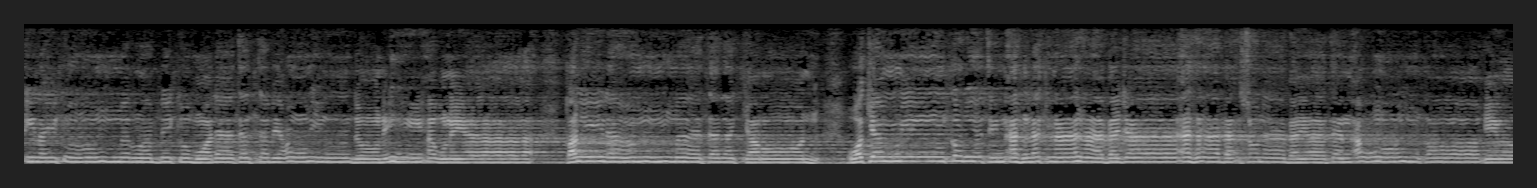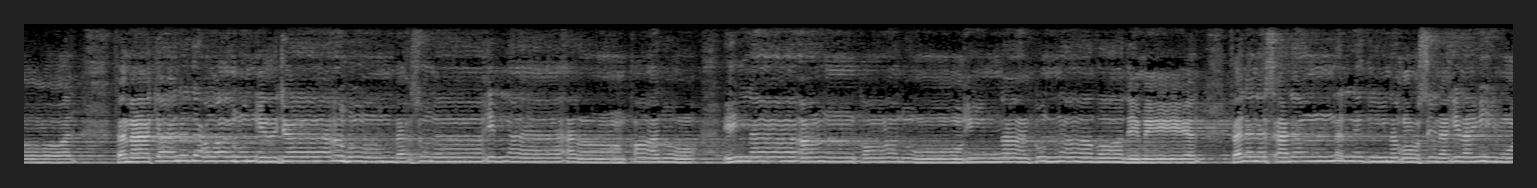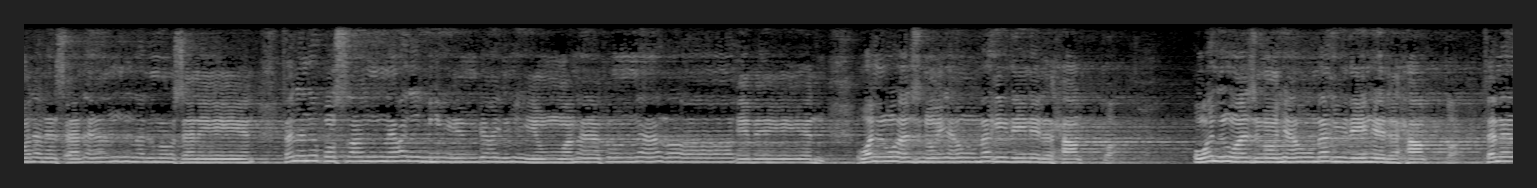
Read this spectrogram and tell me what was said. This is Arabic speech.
إليكم من ربكم ولا تتبعوا من دونه أولياء. قليلا ما تذكرون. وكم من قرية أهلكناها فجاءها بأسنا بياتا أو هم قائلون. فما كان دعواهم إذ جاءهم بأسنا إلا أن قالوا إلا أن قالوا كنا ظالمين. فلنسألن الذين أرسل إليهم ولنسألن المرسلين. فلنقصن عليهم بعلمهم وما كنا غائبين. والوزن يومئذ الحق. والوزن يومئذ الحق. فمن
